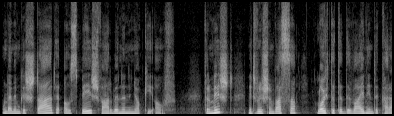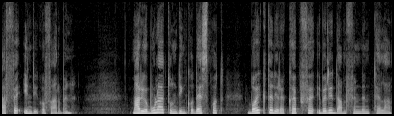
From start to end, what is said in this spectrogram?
und einem Gestade aus beigefarbenen Gnocchi auf. Vermischt mit frischem Wasser leuchtete der Wein in der Karaffe indigofarben. Mario Bulat und Dinko Despot beugten ihre Köpfe über die dampfenden Teller.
